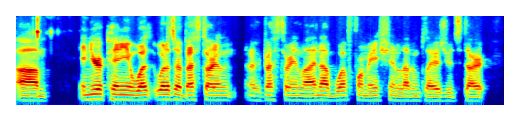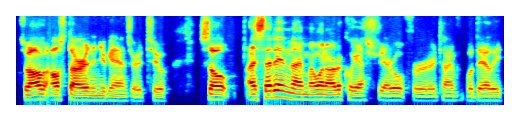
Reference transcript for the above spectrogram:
Um, in your opinion, what what is our best starting our best starting lineup? What formation, eleven players you'd start? So I'll I'll start and then you can answer it too. So I said in my one article yesterday I wrote for Italian Football Daily.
